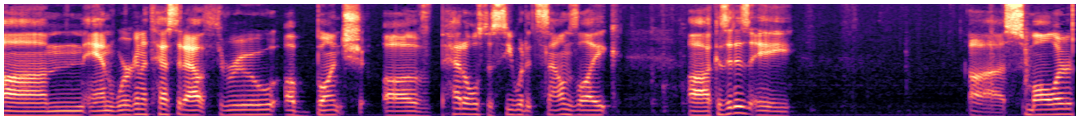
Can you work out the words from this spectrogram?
Um, and we're gonna test it out through a bunch of pedals to see what it sounds like. Uh, because it is a uh, smaller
